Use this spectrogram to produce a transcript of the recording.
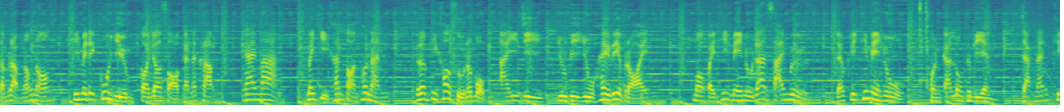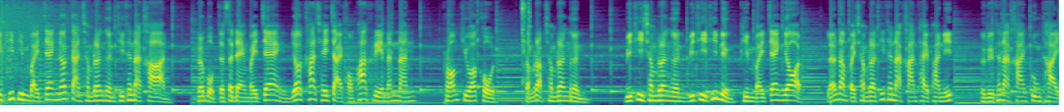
สำหรับน้องๆ ที่ไม่ได้กู้ยืมกยศกันนะครับ ง่ายมาก ไม่กี่ขั้นตอนเท่านั้น เริ่มที่เข้าสู่ระบบ IEG UBU ให้เรียบร้อย มองไปที่เมนูด้านซ้ายมือ แล้วคลิกที่เมนู ผลการลงทะเบียน จากนั้นคลิกที่พิมพ์ใบแจ้งยอดการชำระเงินที่ธนาคาร ระบบจะแสดงใบแจ้งยอดค่าใช้จ่ายของภาคเรียนนั้นๆ พร้อม QR code สำหรับชำระเงิน วิธีชำระเงิน วิธีที่ 1 พิมพ์ใบแจ้งยอด แล้วนำไปชำระที่ธนาคารไทยพาณิชย์ หรือธนาคารกรุงไทย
